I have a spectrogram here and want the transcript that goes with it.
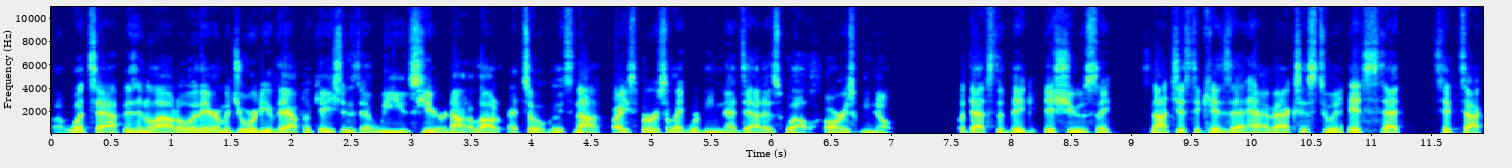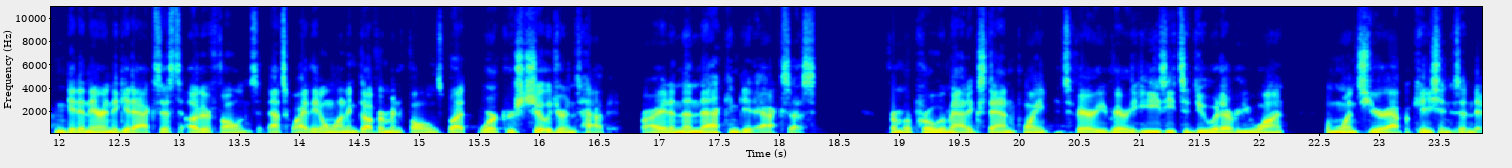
Uh, WhatsApp isn't allowed over there. A majority of the applications that we use here are not allowed, right? So it's not vice versa. Like we're getting that data as well, as far as we know. But that's the big issue. Is like it's not just the kids that have access to it. It's that TikTok can get in there and they get access to other phones. And that's why they don't want in government phones, but workers' children's have it, right? And then that can get access from a programmatic standpoint. It's very, very easy to do whatever you want once your application is in there.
